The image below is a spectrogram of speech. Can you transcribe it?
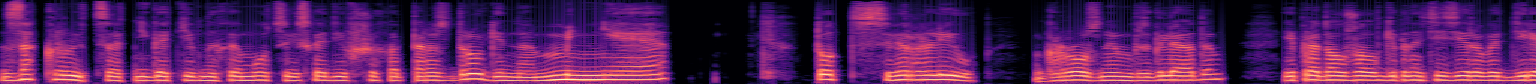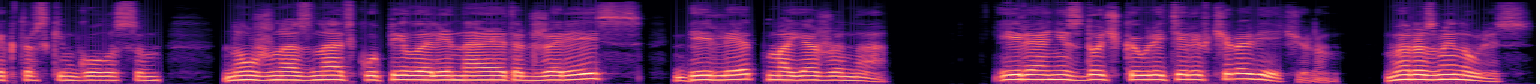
закрыться от негативных эмоций, исходивших от Раздрогина. «Мне...» Тот сверлил грозным взглядом и продолжал гипнотизировать директорским голосом. «Нужно знать, купила ли на этот же рейс билет моя жена. Или они с дочкой улетели вчера вечером. Мы разминулись».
